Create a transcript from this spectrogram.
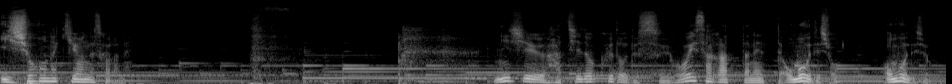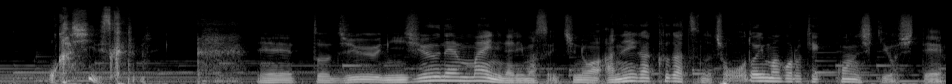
異常な気温ですからね。28度9度ですごい下がったねって思うでしょ？思うでしょ？おかしいですからね。えっと10、20年前になります。うちの姉が9月のちょうど今頃結婚式をして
